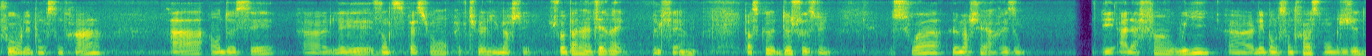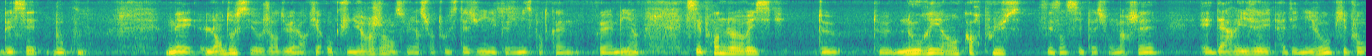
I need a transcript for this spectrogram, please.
pour les banques centrales à endosser les anticipations actuelles du marché. Je vois pas l'intérêt de le faire. Mmh. Parce que deux choses l'une. Soit le marché a raison et à la fin, oui, euh, les banques centrales sont obligées de baisser beaucoup. Mais l'endosser aujourd'hui, alors qu'il n'y a aucune urgence, bien surtout aux États-Unis, l'économie se porte quand même, quand même bien, c'est prendre le risque de, de, nourrir encore plus ces anticipations de marché et d'arriver à des niveaux qui, pour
